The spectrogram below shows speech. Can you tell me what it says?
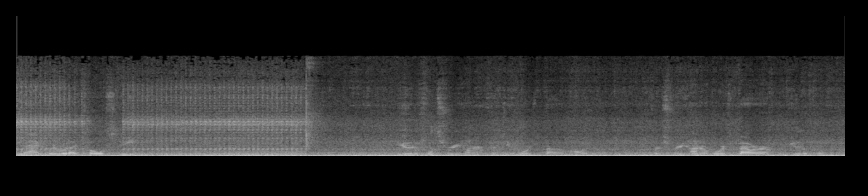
Exactly what I told Steve. Beautiful 350 horsepower motor.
